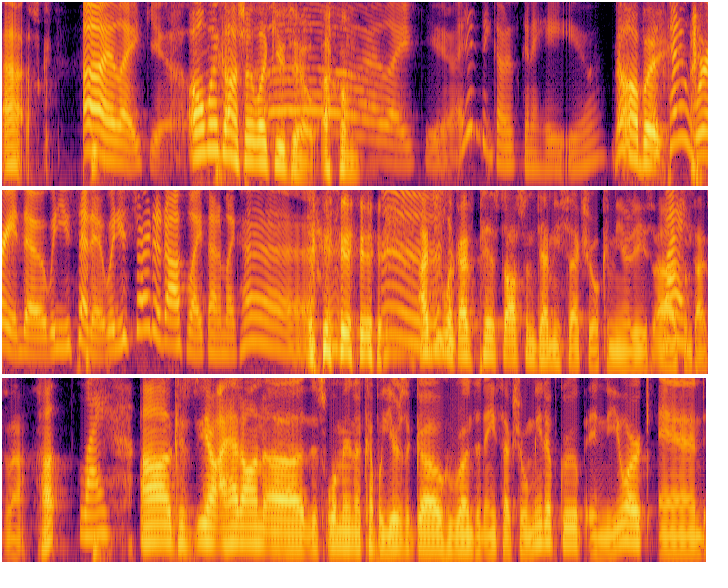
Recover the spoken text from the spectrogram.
ask. Oh, I like you. Oh my gosh, I like you too. Oh, Um, like you. I didn't think I was going to hate you. No, I but was kind of worried though when you said it. When you started off like that, I'm like, huh. I just look. I've pissed off some demisexual communities uh, Why? sometimes. Now, huh? Why? because you know I had on uh, this woman a couple years ago who runs an asexual meetup group in New York, and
